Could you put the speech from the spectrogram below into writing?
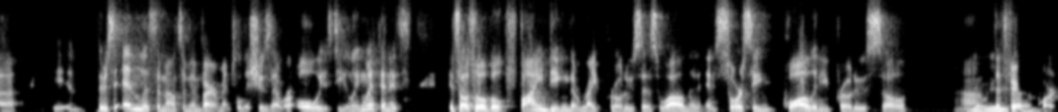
Uh, it, there's endless amounts of environmental issues that we're always dealing with, and it's it's also about finding the right produce as well and, and sourcing quality produce. So um, yeah, we, that's very important.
